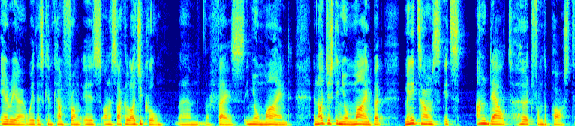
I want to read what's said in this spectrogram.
area where this can come from is on a psychological um, phase in your mind, and not just in your mind, but many times it's undealt hurt from the past,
